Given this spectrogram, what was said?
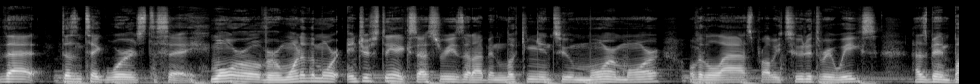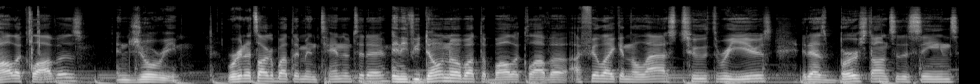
that doesn't take words to say. Moreover, one of the more interesting accessories that I've been looking into more more and more over the last probably two to three weeks has been balaclavas and jewelry. We're gonna talk about them in tandem today. And if you don't know about the balaclava, I feel like in the last two, three years, it has burst onto the scenes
